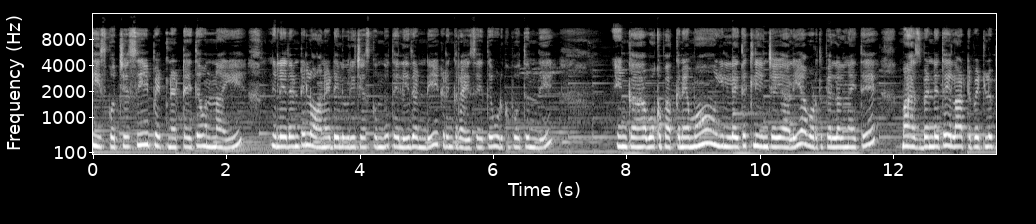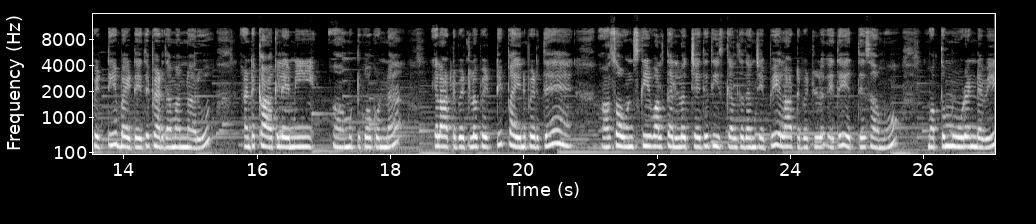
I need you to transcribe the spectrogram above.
తీసుకొచ్చేసి పెట్టినట్టయితే ఉన్నాయి. లేదంటే లోనే డెలివరీ చేసుకుందో తెలియదండి ఇక్కడ ఇంకా రైస్ అయితే ఉడికిపోతుంది. ఇంకా ఒక పక్కనేమో ఇల్లు అయితే క్లీన్ చేయాలి. ఆ ఉడత పిల్లలని అయితే మా హస్బెండ్ అయితే ఇలా అట్టపెట్టెలో పెట్టి బయట అయితే పెడదామన్నారు. అంటే కాకులేమీ ముట్టుకోకుండా ఇలా అట్టపెట్టెలో పెట్టి పైన పెడితే ఆ సౌండ్స్కి వాళ్ళ తల్లి వచ్చి అయితే తీసుకెళ్తుందని చెప్పి ఇలా అట్టపెట్టెలో అయితే ఎత్తేసాము. మొత్తం మూడండి అవి.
